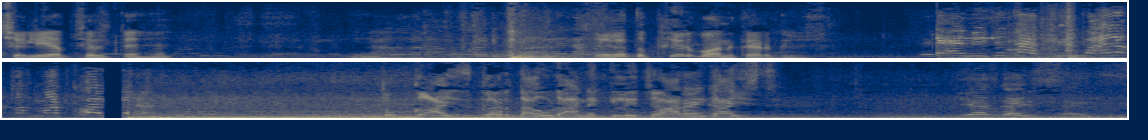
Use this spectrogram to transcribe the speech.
चलिए अब चलते हैं। पहले तो फिर बंद कर दी तो गाइस गर्दा उड़ाने के लिए जा रहे हैं गाइस यस गाइस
